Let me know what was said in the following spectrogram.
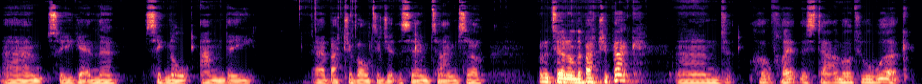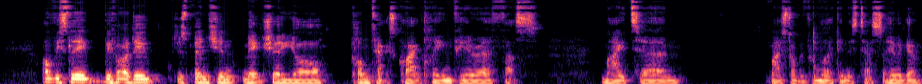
Um, so you're getting the signal and the uh, battery voltage at the same time. So I'm going to turn on the battery pack and hopefully this starter motor will work. Obviously, before I do, just mention, make sure your contact's quite clean for your earth. That's might um, might stop it from working this test. So here we go.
